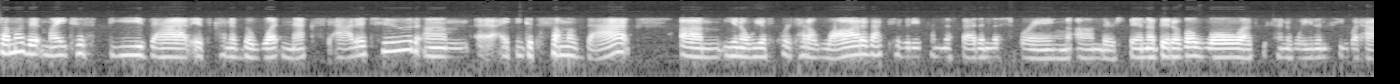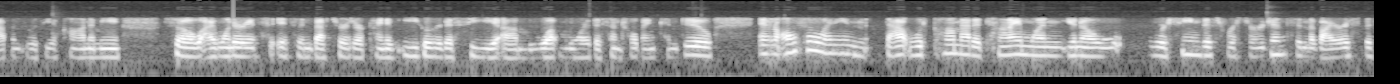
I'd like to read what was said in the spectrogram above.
some of it might just be that it's kind of the what next attitude. Um, I think it's some of that. Um, you know, we of course had a lot of activity from the Fed in the spring. Um, there's been a bit of a lull as we kind of wait and see what happens with the economy. So I wonder if, if investors are kind of eager to see um, what more the central bank can do. And also, I mean, that would come at a time when, you know, we're seeing this resurgence in the virus this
